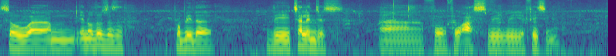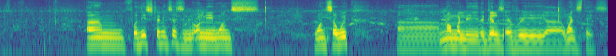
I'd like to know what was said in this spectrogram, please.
So, um, you know, those are the, probably the, the challenges uh, for, for us we, we are facing. eh? Um, for this training session, only once, once a week. Uh, normally, the girls every uh, Wednesdays.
